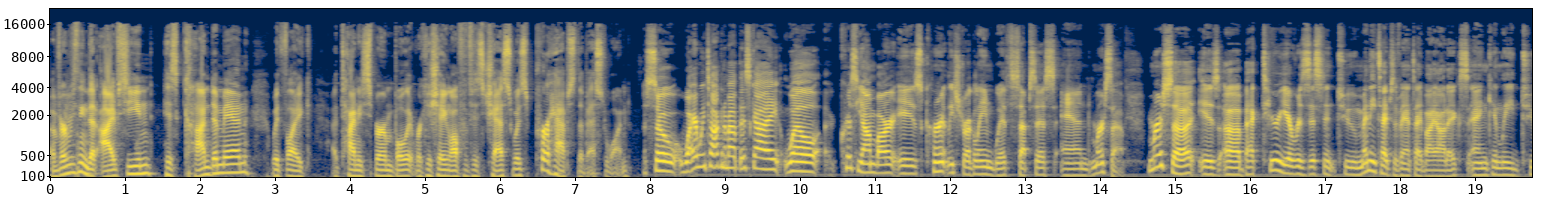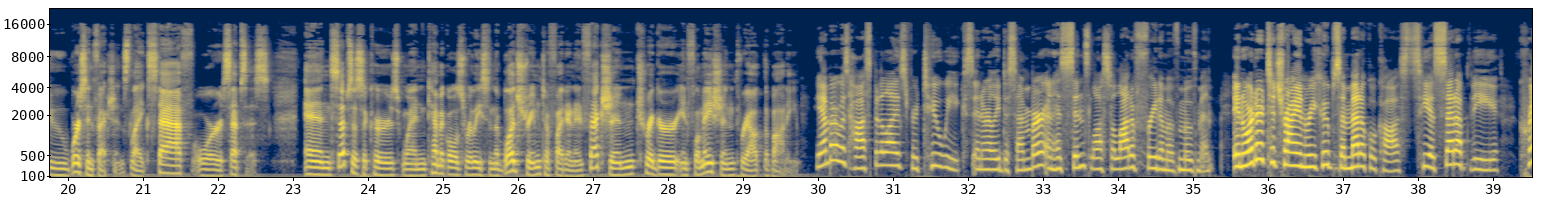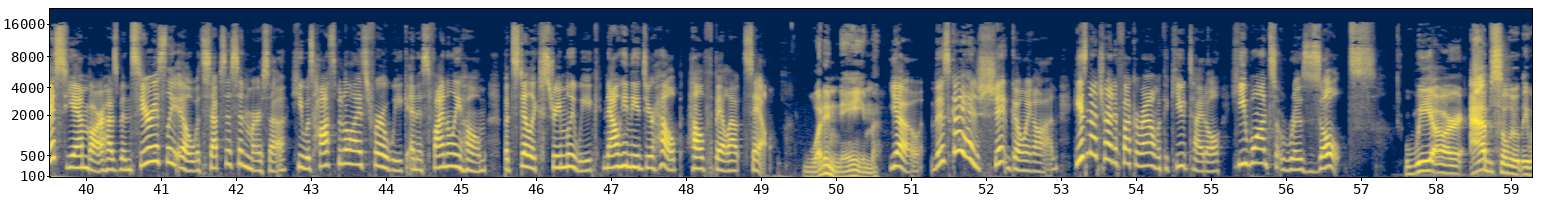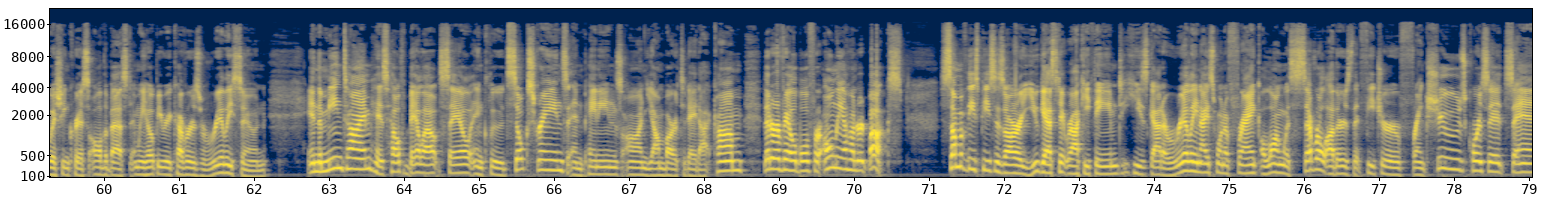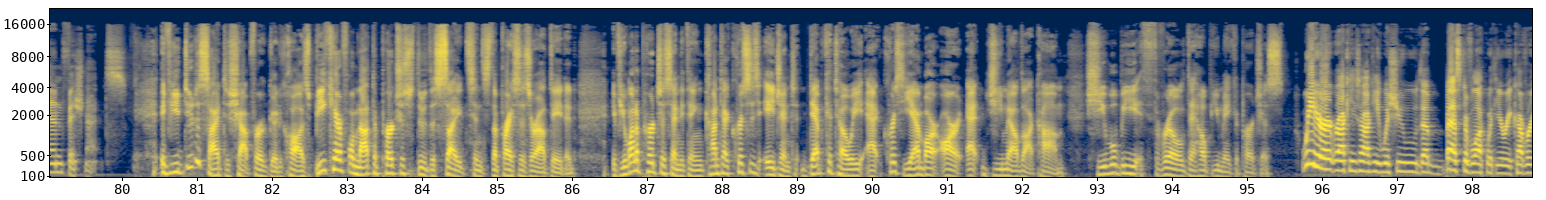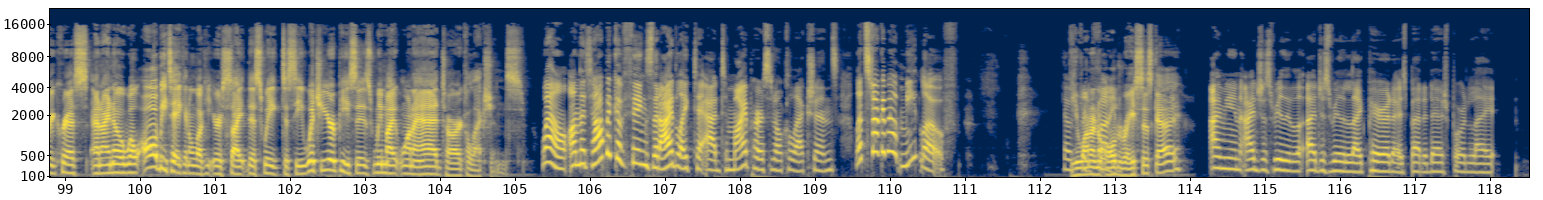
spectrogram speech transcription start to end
Of everything that I've seen, his condom man with like a tiny sperm bullet ricocheting off of his chest was perhaps the best one. So, why are we talking about this guy? Well, Chris Yambar is currently struggling with sepsis and MRSA. MRSA is a bacteria resistant to many types of antibiotics and can lead to worse infections like staph or sepsis. And sepsis occurs when chemicals released in the bloodstream to fight an infection trigger inflammation throughout the body. Yambar was hospitalized for two weeks in early December and has since lost a lot of freedom of movement. In order to try and recoup some medical costs, he has set up the Chris Yambar has been seriously ill with sepsis and MRSA. He was hospitalized for a week and is finally home, but still extremely weak. Now he needs your help. Health bailout sale. What a name. Yo, this guy has shit going on. He's not trying to fuck around with the cute title, he wants results. We are absolutely wishing Chris all the best, and we hope he recovers really soon. In the meantime, his health bailout sale includes silk screens and paintings on yambartoday.com that are available for only 100 bucks. Some of these pieces are, you guessed it, Rocky themed. He's got a really nice one of Frank, along with several others that feature Frank shoes, corsets, and fishnets. If you do decide to shop for a good cause, be careful not to purchase through the site since the prices are outdated. If you want to purchase anything, contact Chris's agent, Deb Katoe, at chrisyambarart at gmail.com. She will be thrilled to help you make a purchase. We here at Rocky Talkie wish you the best of luck with your recovery, Chris, and I know we'll all be taking a look at your site this week to see which of your pieces we might want to add to our collections. Well, on the topic of things that I'd like to add to my personal collections, let's talk about meatloaf. You want an funny. old racist guy? I mean, I just really, I just really like Paradise by the Dashboard Light.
